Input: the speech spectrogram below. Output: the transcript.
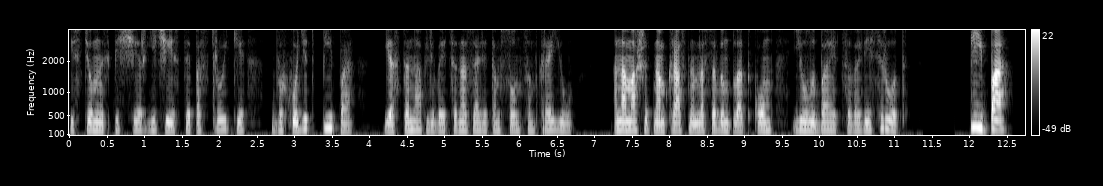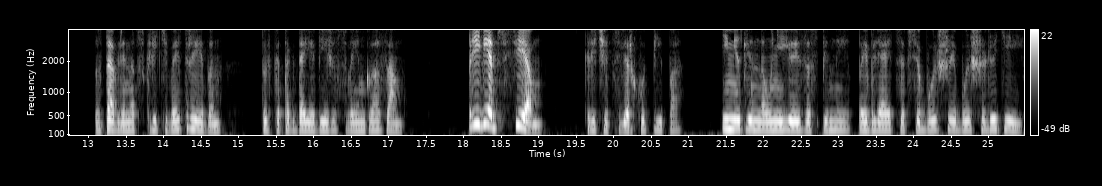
Из темных пещер ячеистой постройки выходит Пипа и останавливается на залитом солнцем краю. Она машет нам красным носовым платком и улыбается во весь рот. «Пипа!» — сдавленно вскрикивает Рейвен. Только тогда я верю своим глазам. «Привет всем!» — кричит сверху Пипа. И медленно у нее из-за спины появляется все больше и больше людей.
